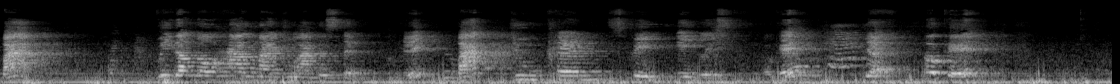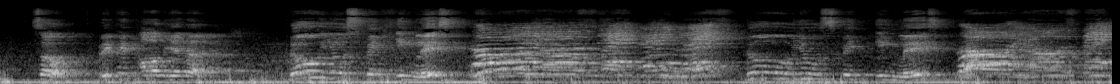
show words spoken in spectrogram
But we don't know how much you understand. Okay? But you can speak English. Okay? Yeah. Okay. So repeat all together. Do you speak English? Do speak English? Do you speak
